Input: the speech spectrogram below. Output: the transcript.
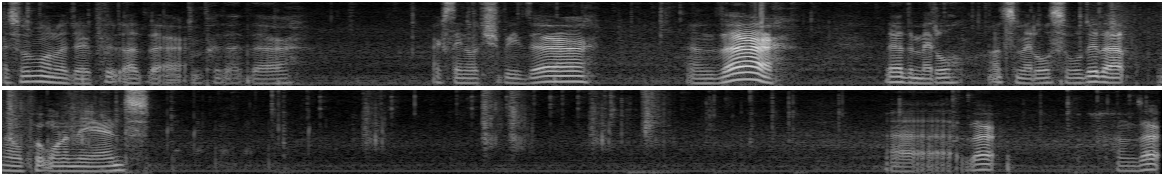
I want to do. Put that there and put that there. Actually, no, it should be there. And there! They're the middle. That's the middle, so we'll do that. And we'll put one in the ends. Uh, there. And there.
